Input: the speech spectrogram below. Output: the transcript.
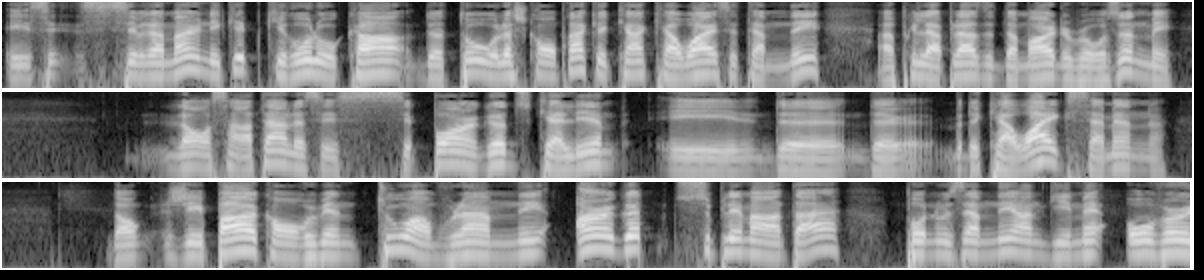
Et c'est- vraiment une équipe qui roule au quart de tour. Là, je comprends que quand Kawhi s'est amené, a pris la place de DeMar DeRozan, mais là, on s'entend, c'est, pas un gars du calibre et de, de, de Kawhi qui s'amène. Donc, j'ai peur qu'on ruine tout en voulant amener un gars supplémentaire pour nous amener, entre guillemets, over,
